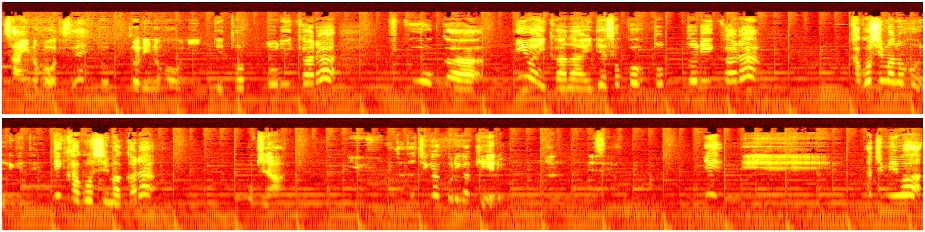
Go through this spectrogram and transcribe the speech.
山陰の方ですね。鳥取の方に行って鳥取から福岡には行かないでそこ鳥取から鹿児島の方に抜けてで鹿児島から沖縄という風な形がこれが経路なんですよ。で、えー、初めは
